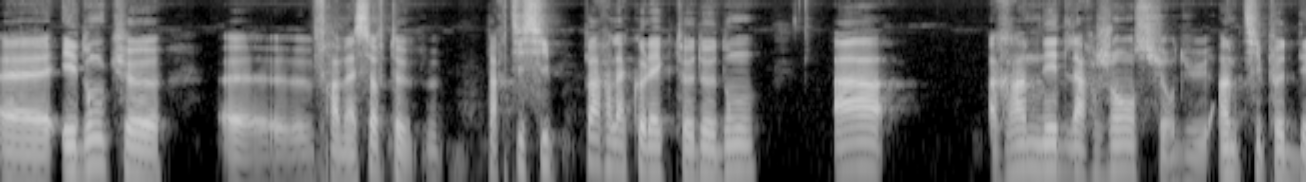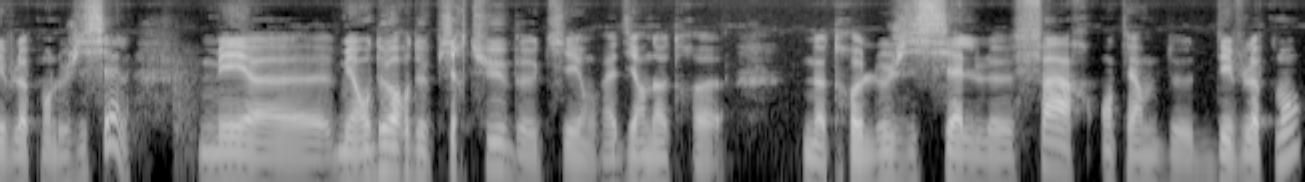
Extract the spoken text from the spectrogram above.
et donc, Framasoft participe par la collecte de dons à ramener de l'argent sur du un petit peu de développement logiciel, mais euh, mais en dehors de PeerTube, qui est on va dire notre notre logiciel phare en termes de développement,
